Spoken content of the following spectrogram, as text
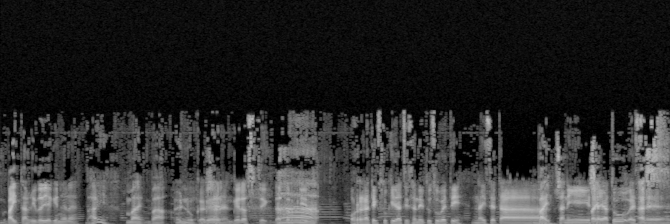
baita gidoiekin ere. Bai. Bai, ba, ge- geroztik datorkit. Ah, horregatik zuk idatzi izan dituzu beti? Naiz eta Bai. Osa, ni Bai. saiatu, ez... ez, eh,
